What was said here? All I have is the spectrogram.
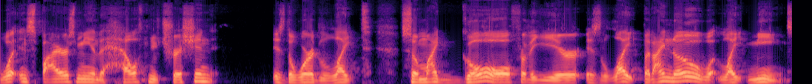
what inspires me in the health nutrition is the word light. So my goal for the year is light, but I know what light means.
